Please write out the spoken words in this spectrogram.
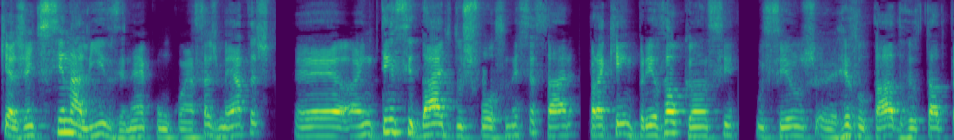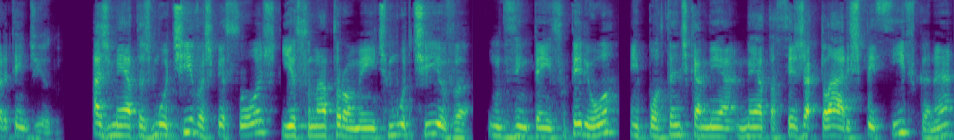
que a gente sinalize né, com, com essas metas é, a intensidade do esforço necessário para que a empresa alcance os seus é, resultados, o resultado pretendido. As metas motivam as pessoas, e isso naturalmente motiva um desempenho superior. É importante que a meta seja clara, específica, né?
